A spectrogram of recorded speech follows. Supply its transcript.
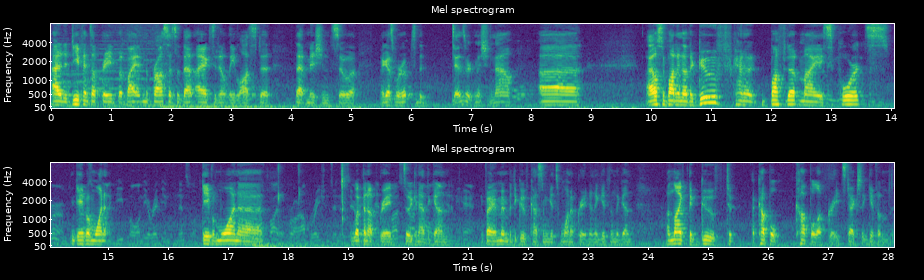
added a defense upgrade, but by in the process of that, I accidentally lost uh, that mission. So uh, I guess we're up to the desert mission now. Uh, I also bought another Gouf, kind of buffed up my supports, gave him one, gave him one uh, weapon upgrade so he can have the gun. If I remember, the Gouf custom gets one upgrade and it gives him the gun. Unlike the Gouf, took a couple couple upgrades to actually give him, the,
